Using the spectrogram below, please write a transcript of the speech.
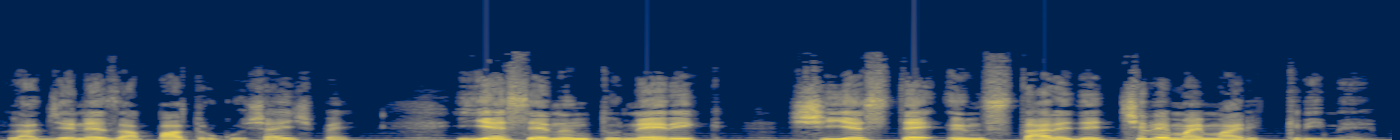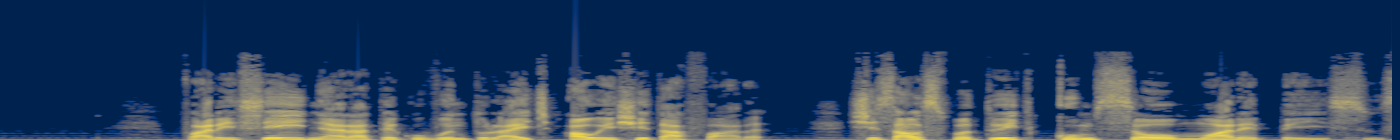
la Geneza 4 cu 16, iese în întuneric și este în stare de cele mai mari crime. Fariseii, ne arată cuvântul aici, au ieșit afară și s-au spătuit cum să o moare pe Isus.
